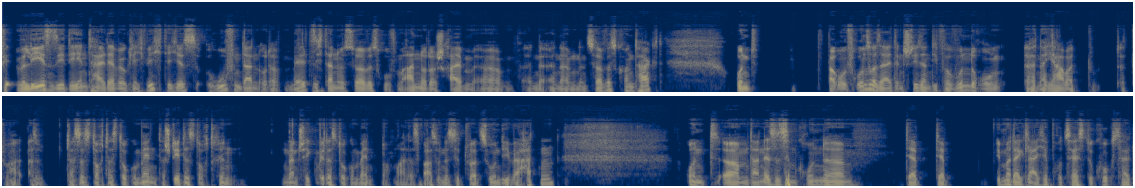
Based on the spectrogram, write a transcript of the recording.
überlesen Sie den Teil, der wirklich wichtig ist, rufen dann oder melden sich dann im Service, rufen an oder schreiben äh, einen, einen Servicekontakt. Und bei auf unserer Seite entsteht dann die Verwunderung, äh, na ja, aber du, du, also das ist doch das Dokument, da steht es doch drin. Und dann schicken wir das Dokument nochmal. Das war so eine Situation, die wir hatten. Und ähm, dann ist es im Grunde der, der immer der gleiche Prozess. Du guckst halt,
